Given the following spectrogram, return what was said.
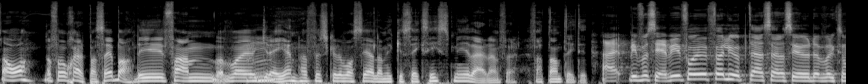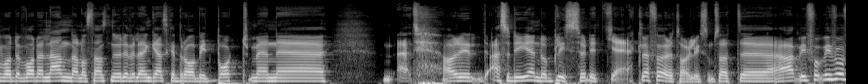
ja, de får skärpa sig bara. Det är ju fan, vad är Mm. grejen? Varför ska det vara så jävla mycket sexism i världen för? Jag fattar inte riktigt. Nej, vi får se. Vi får följa upp det här sen och se hur det, liksom, var, det, var det landar någonstans. Nu är det väl en ganska bra bit bort, men... Eh, ja, det, alltså det är ju ändå Blizzard, ett jäkla företag liksom. Så att, eh, ja, vi, får, vi, får,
